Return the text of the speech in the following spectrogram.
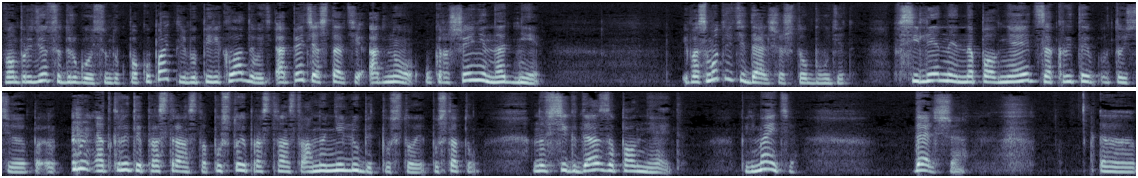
Вам придется другой сундук покупать, либо перекладывать. Опять оставьте одно украшение на дне. И посмотрите дальше, что будет. Вселенная наполняет закрытое, то есть э, открытое пространство, пустое пространство. Оно не любит пустое, пустоту. Оно всегда заполняет. Понимаете? Дальше. Э,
